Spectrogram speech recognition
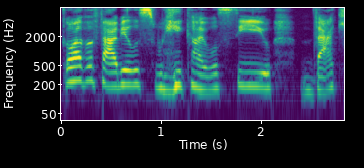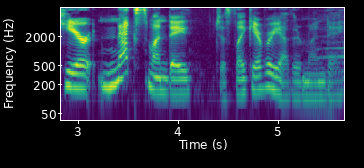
Go have a fabulous week. I will see you back here next Monday, just like every other Monday.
